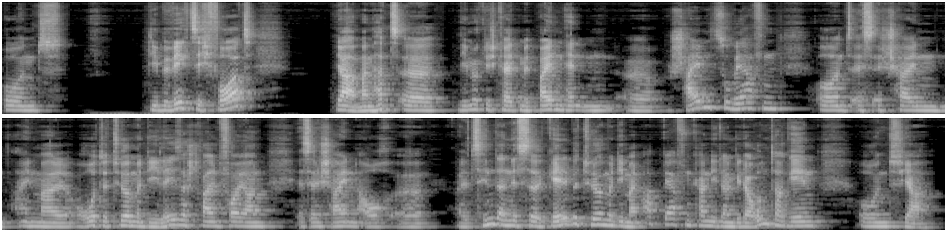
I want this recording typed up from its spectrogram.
und die bewegt sich fort. Ja, man hat äh, die Möglichkeit mit beiden Händen äh, Scheiben zu werfen und es erscheinen einmal rote Türme, die Laserstrahlen feuern. Es erscheinen auch äh, als Hindernisse gelbe Türme, die man abwerfen kann, die dann wieder runtergehen. Und ja,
